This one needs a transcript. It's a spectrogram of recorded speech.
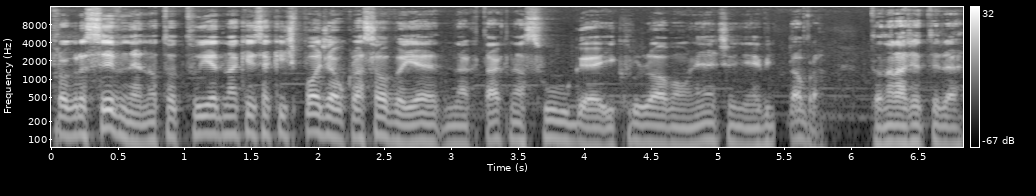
progresywne, no to tu jednak jest jakiś podział klasowy jednak, tak? Na sługę i królową, nie? Czy nie? Dobra, to na razie tyle.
